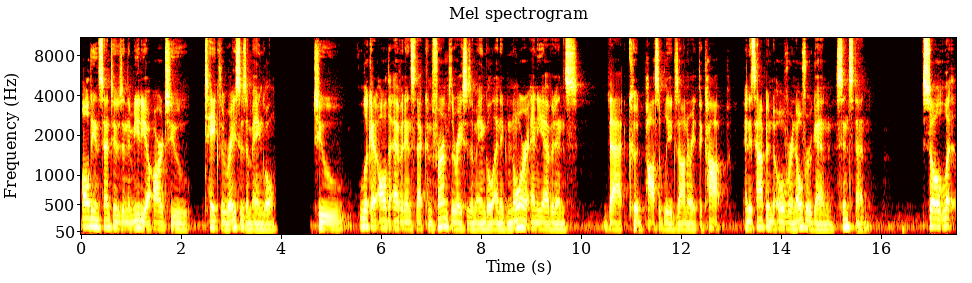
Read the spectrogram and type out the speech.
all the incentives in the media are to take the racism angle to look at all the evidence that confirms the racism angle and ignore any evidence that could possibly exonerate the cop. And it's happened over and over again since then. So let,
